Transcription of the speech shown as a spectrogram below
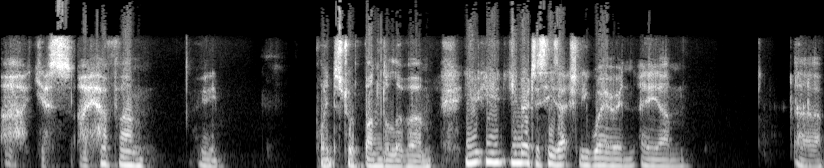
Ah, yes, I have. Um, he points to a bundle of um. You you, you notice he's actually wearing a um, uh,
